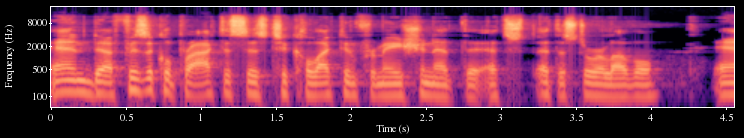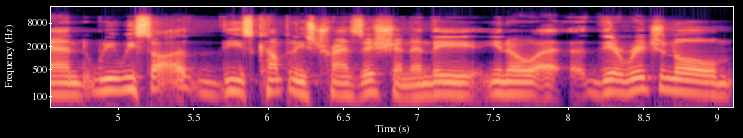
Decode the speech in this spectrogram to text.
and uh, physical practices to collect information at the at, at the store level. And we, we saw these companies transition, and they, you know, uh, the original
